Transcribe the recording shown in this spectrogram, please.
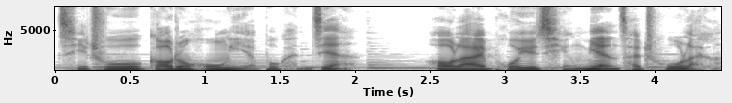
起初高仲宏也不肯见，后来迫于情面才出来了。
